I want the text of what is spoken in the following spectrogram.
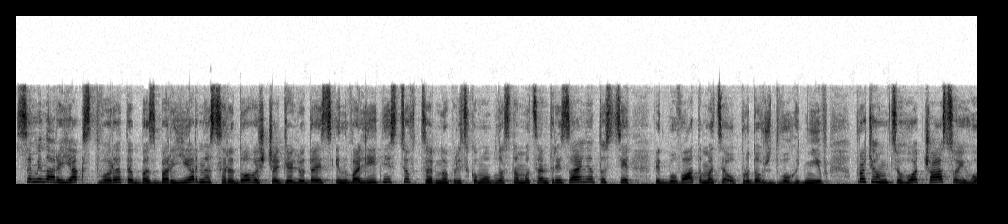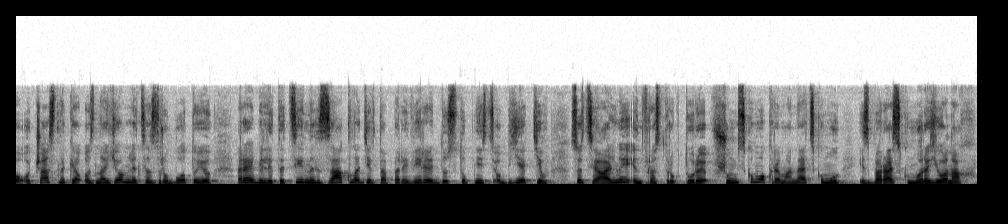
Семінар «Як створити безбар'єрне середовище для людей з інвалідністю в Тернопільському обласному центрі зайнятості відбуватиметься упродовж двох днів. Протягом цього часу його учасники ознайомляться з роботою реабілітаційних закладів та перевірять доступність об'єктів соціальної інфраструктури в Шумському, Кременецькому і Збаразькому районах.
